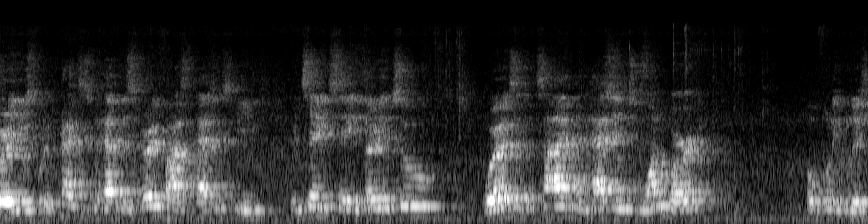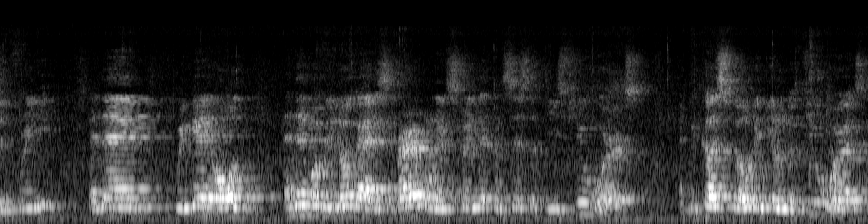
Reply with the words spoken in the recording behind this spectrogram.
very useful in practice. We have this very fast hashing scheme. We take, say, 32 words at a time and hash into one word, hopefully collision-free. And then we get all, and then what we look at is a variable-length string that consists of these few words. And because we're only dealing with few words,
